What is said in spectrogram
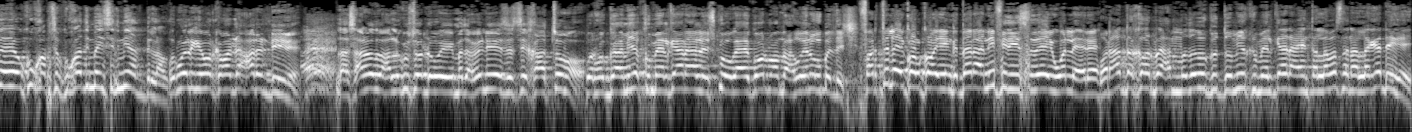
madayow ku qabsa kuqadi maysid miyaad bilowd war weligii marka waa dhexaradhiine laascaanood waxaa lagu soo dhoweeyey madaxweyne ss khaatumo. War hogaamiye kumeelgaaraha laysku ogaayo goormaad madaxweyne u bedeshay fartilay kolkooyinkadarani fidiisadey waleere war hadda ka hor ba axmedoobe gudoomiye kumeelgaaraha inta laba sana laga dhigay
